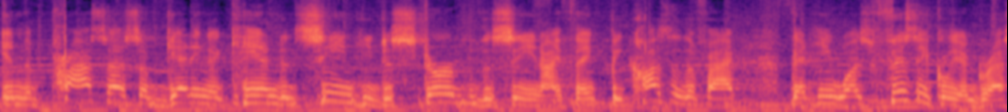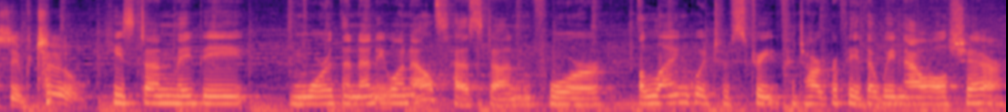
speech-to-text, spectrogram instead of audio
in the process of getting a candid scene, he disturbed the scene, I think, because of the fact that he was physically aggressive too. He's done maybe more than anyone else has done for a language of street photography that we now all share.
